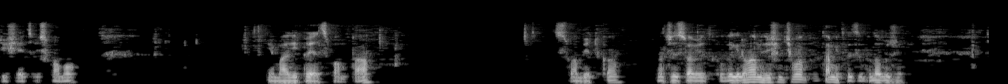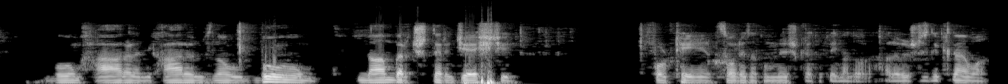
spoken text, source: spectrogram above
dzisiaj coś słabo. Nie ma lipy, jest pompa. Słabiutko. Znaczy słabiutko. Wygrywamy 10 punktami, to jest chyba dobrze. Boom, Harlem i Harlem znowu. Boom! Number 40. 14. Sorry za tą myszkę tutaj na dole, ale już zniknęła.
